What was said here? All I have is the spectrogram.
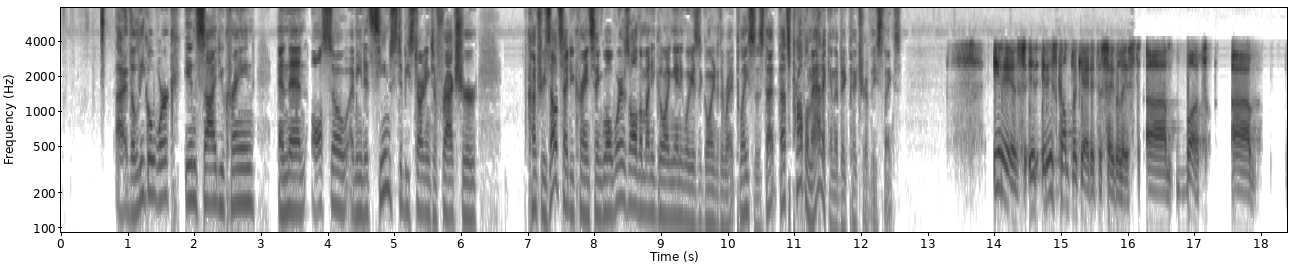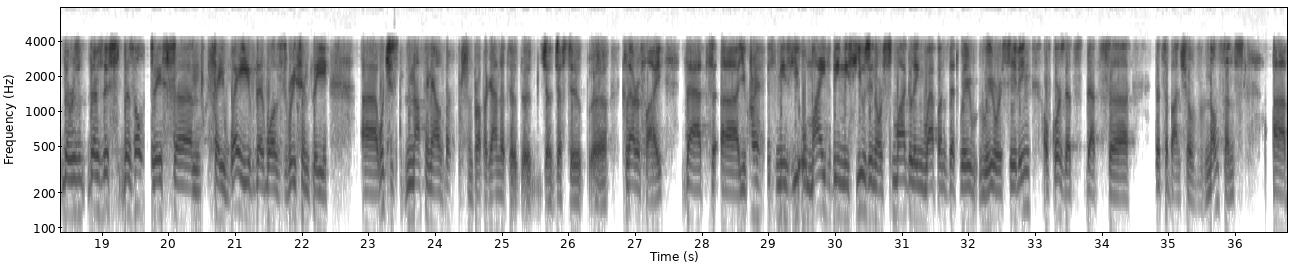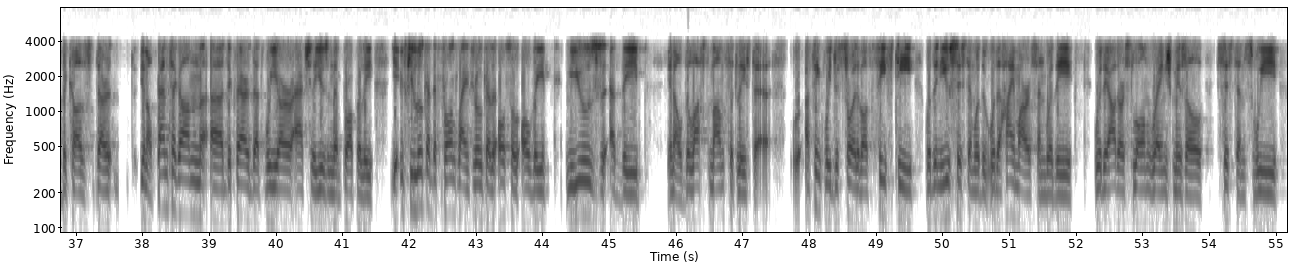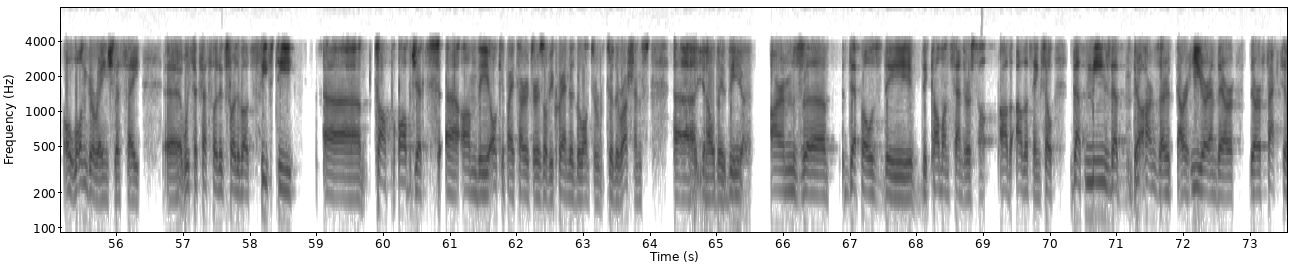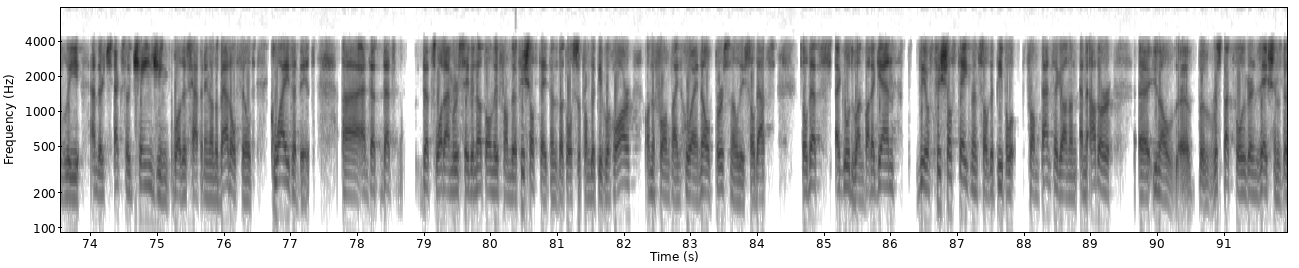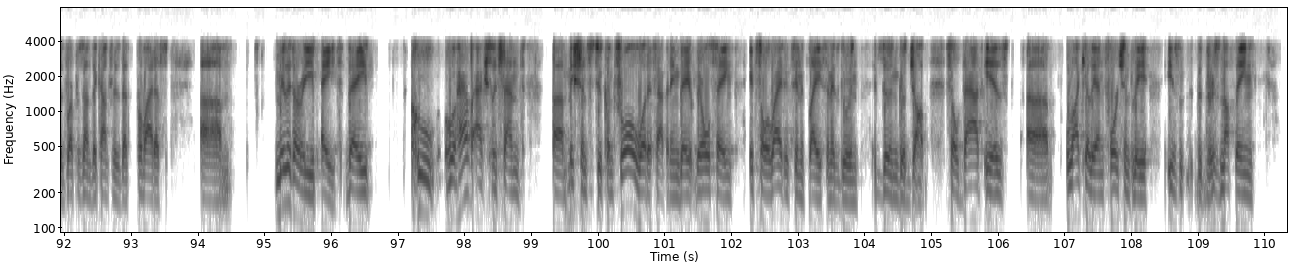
uh, the legal work inside Ukraine, and then also, I mean, it seems to be starting to fracture countries outside Ukraine, saying, "Well, where's all the money going anyway? Is it going to the right places?" That that's problematic in the big picture of these things. It is. It, it is complicated to say the least. Um, but uh, there is there's this there's also this um, say wave that was recently, uh, which is nothing else but Russian propaganda. To, to just just to uh, clarify that uh, Ukraine is might be misusing or smuggling weapons that we we're receiving. Of course, that's that's uh, that's a bunch of nonsense uh, because there, you know, Pentagon uh, declared that we are actually using them properly. If you look at the front line, if you look at also all the news at the you know, the last month at least, uh, I think we destroyed about 50 with the new system, with the, with the HIMARS and with the with the other long range missile systems. We or longer range, let's say, uh, we successfully destroyed about 50 uh, top objects uh, on the occupied territories of Ukraine that belong to, to the Russians. Uh, you know, the, the arms uh, depots, the the command centers, other, other things. So that means that the arms are, are here and they're they're effectively and they're actually changing what is happening on the battlefield quite a bit. Uh, and that that's that's what I'm receiving not only from the official statements but also from the people who are on the front line who I know personally. So that's so that's a good one. But again, the official statements of the people from Pentagon and, and other uh, you know uh, respectful organizations that represent the countries that provide us um, military aid, they who who have actually sent uh, missions to control what is happening. They they're all saying it's all right, it's in place, and it's doing it's doing a good job. So that is uh, luckily, unfortunately, is there's nothing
